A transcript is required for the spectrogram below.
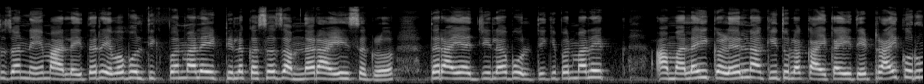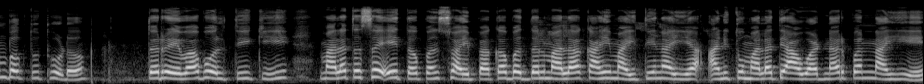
तुझा नेम आला आहे तर रेवा बोलते की पण मला एकटीला कसं जमणार आहे हे सगळं? तर आई आजीला बोलते की पण मला एक आम्हालाही कळेल ना की तुला काय काय येते. ट्राय करून बघ तू थोडं. तर रेवा बोलती की मला तसं येतं पण स्वयंपाकाबद्दल मला काही माहिती नाही आहे आणि तुम्हाला ते आवडणार पण नाही आहे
